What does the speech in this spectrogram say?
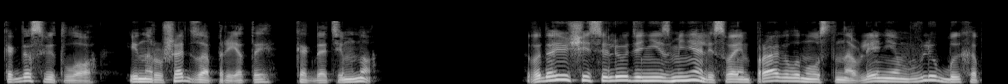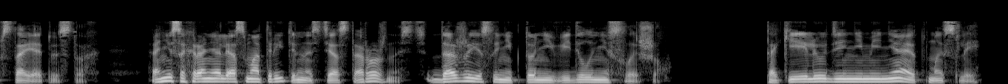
когда светло, и нарушать запреты, когда темно. Выдающиеся люди не изменяли своим правилам и установлениям в любых обстоятельствах. Они сохраняли осмотрительность и осторожность, даже если никто не видел и не слышал. Такие люди не меняют мыслей,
